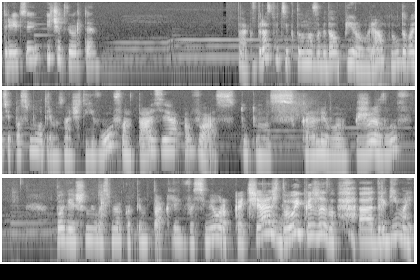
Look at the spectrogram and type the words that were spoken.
третье и четвертое. Так, здравствуйте, кто у нас загадал первый вариант. Ну, давайте посмотрим, значит, его фантазия о вас. Тут у нас королева жезлов, повешенный, восьмерка пентаклей, восьмерка чаш, двойка жезлов. А, дорогие мои,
